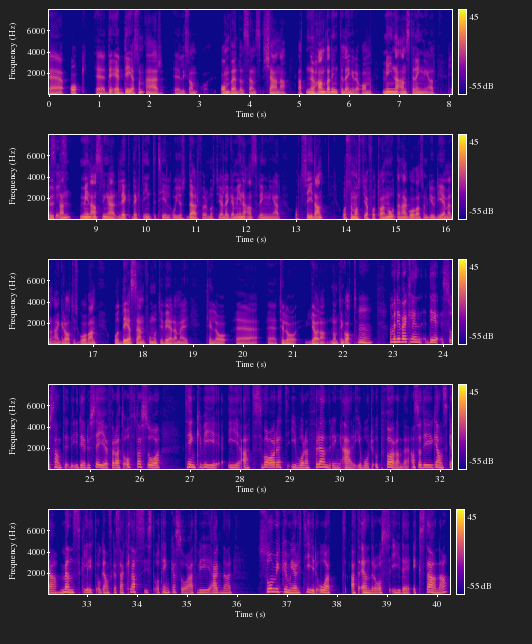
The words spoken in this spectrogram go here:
Eh, och eh, det är det som är eh, liksom omvändelsens kärna. Att nu handlar det inte längre om mina ansträngningar, Precis. utan mina ansträngningar räckte inte till och just därför måste jag lägga mina ansträngningar åt sidan och så måste jag få ta emot den här gåvan som Gud ger mig, den här gratisgåvan och det sen får motivera mig till att, eh, eh till att göra någonting gott. Mm. Och men det är verkligen det är så sant i det du säger, för att ofta så tänker vi i att svaret i vår förändring är i vårt uppförande. Alltså det är ganska mänskligt och ganska så klassiskt att tänka så, att vi ägnar så mycket mer tid åt att ändra oss i det externa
